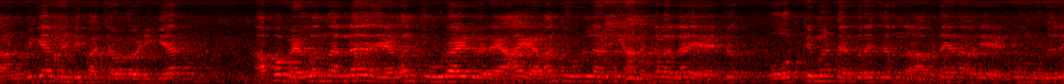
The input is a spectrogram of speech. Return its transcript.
തണുപ്പിക്കാൻ വേണ്ടി പച്ചവെള്ളം ഒഴിക്കുക. അപ്പോൾ വെള്ളം നല്ല ഇളം ചൂടായിട്ട് വരെ. ആ ഇളം ചൂടിലാണ് ഈ അണുക്കളെല്ലാം ഏറ്റവും ഓപ്റ്റിമം ടെമ്പറേച്ചർ എന്ന് അവിടെയാണ് അവർ ഏറ്റവും കൂടുതൽ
